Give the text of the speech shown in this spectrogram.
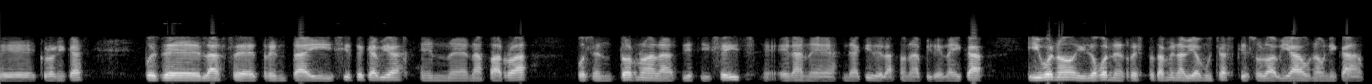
eh, crónicas, pues de las eh, 37 que había en eh, Nafarroa, pues en torno a las 16 eran eh, de aquí, de la zona pirenaica, y bueno, y luego en el resto también había muchas que solo había una única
